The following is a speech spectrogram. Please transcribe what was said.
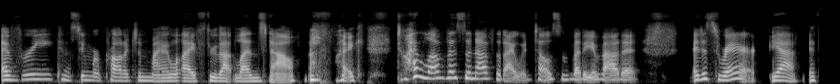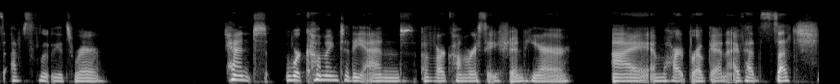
every consumer product in my life through that lens now. Like, do I love this enough that I would tell somebody about it? It is rare. Yeah, it's absolutely it's rare. Kent, we're coming to the end of our conversation here. I am heartbroken. I've had such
